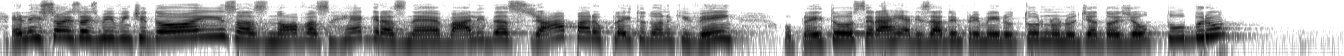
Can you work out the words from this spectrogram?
Eleições 2022, as novas regras né, válidas já para o pleito do ano que vem. O pleito será realizado em primeiro turno no dia 2 de outubro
